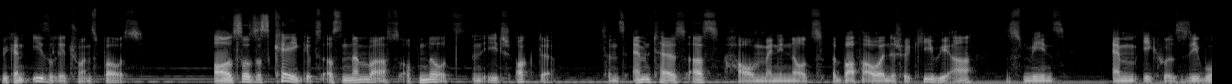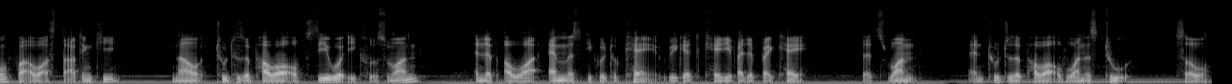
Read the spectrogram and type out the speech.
we can easily transpose. Also this k gives us the numbers of notes in each octave, since m tells us how many notes above our initial key we are, this means m equals 0 for our starting key. Now 2 to the power of 0 equals 1, and if our m is equal to k, we get k divided by k, that's 1, and 2 to the power of 1 is 2. So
